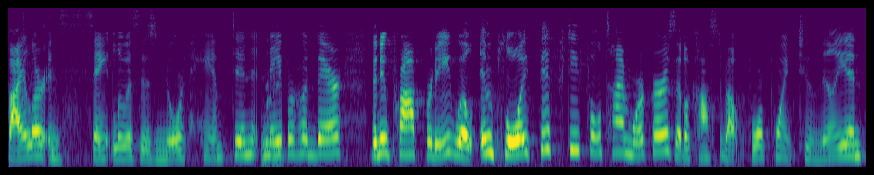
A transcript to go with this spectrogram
Fyler in St. Louis's Northampton neighborhood there. The new property will employ 50 full-time workers. It'll cost about 4.2 million.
